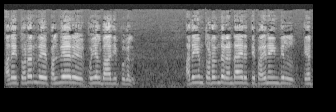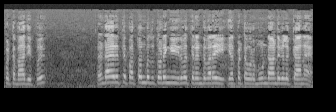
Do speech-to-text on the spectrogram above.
அதைத் தொடர்ந்து பல்வேறு புயல் பாதிப்புகள் அதையும் தொடர்ந்து இரண்டாயிரத்தி பதினைந்தில் ஏற்பட்ட பாதிப்பு இரண்டாயிரத்தி பத்தொன்பது தொடங்கி இருபத்தி ரெண்டு வரை ஏற்பட்ட ஒரு மூன்றாண்டுகளுக்கான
